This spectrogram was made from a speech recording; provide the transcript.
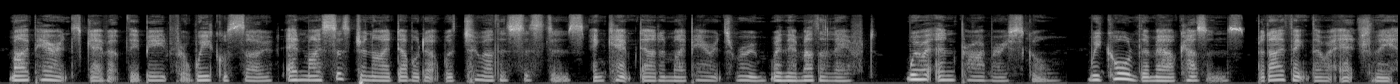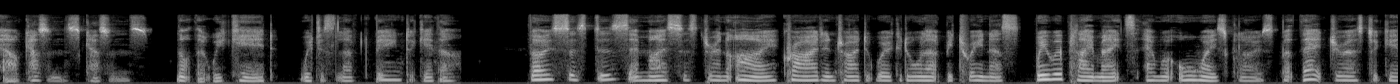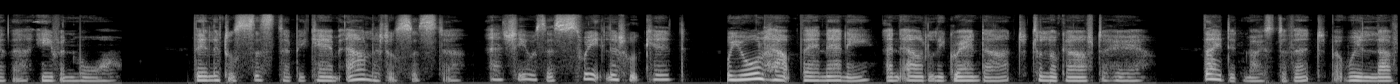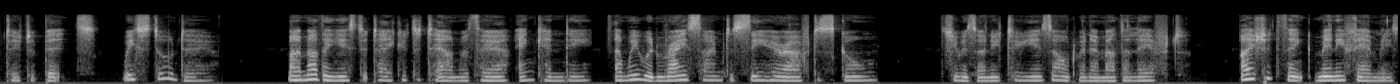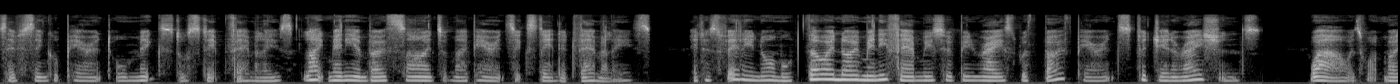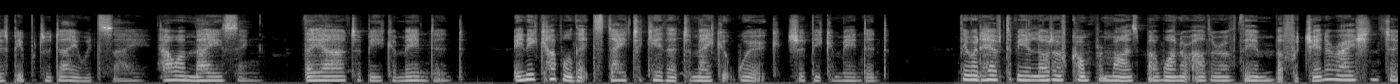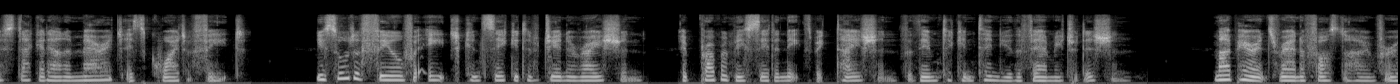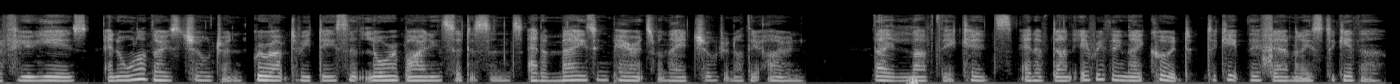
My parents gave up their bed for a week or so, and my sister and I doubled up with two other sisters and camped out in my parents' room when their mother left. We were in primary school. We called them our cousins, but I think they were actually our cousins' cousins. Not that we cared, we just loved being together. Those sisters and my sister and I cried and tried to work it all out between us. We were playmates and were always close, but that drew us together even more. Their little sister became our little sister, and she was a sweet little kid. We all helped their nanny, an elderly grandaunt, to look after her. They did most of it, but we loved her to bits. We still do. My mother used to take her to town with her and Kindy, and we would race home to see her after school. She was only two years old when her mother left. I should think many families have single parent or mixed or step families, like many in both sides of my parents' extended families. It is fairly normal, though I know many families who have been raised with both parents for generations. Wow is what most people today would say. How amazing. They are to be commended. Any couple that stayed together to make it work should be commended. There would have to be a lot of compromise by one or other of them, but for generations to have stuck it out in marriage is quite a feat. You sort of feel for each consecutive generation it probably set an expectation for them to continue the family tradition. My parents ran a foster home for a few years, and all of those children grew up to be decent, law abiding citizens and amazing parents when they had children of their own. They loved their kids and have done everything they could to keep their families together.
